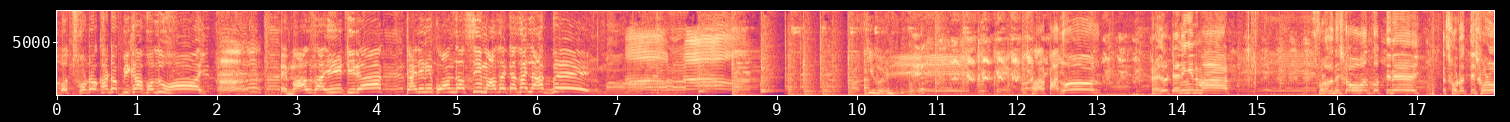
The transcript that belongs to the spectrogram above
ও ছোট খাটো পিকা ফলু হয় এই মালবাহী টিরাক টাইনি নিয়ে কোন যাচ্ছি মাথায় কাছাই লাগবে শালার পাগল এই তো ট্রেনিং ইন মাঠ ছোট জিনিসকে অপমান করতে নেই। ছোট শুরু।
